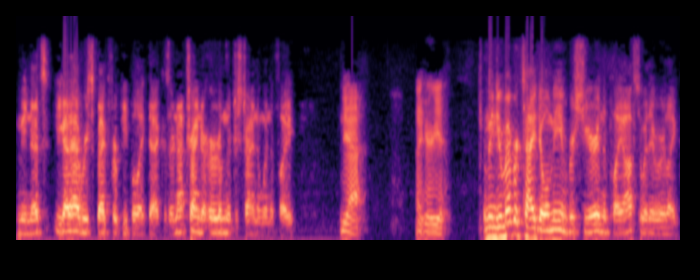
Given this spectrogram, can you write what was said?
I mean, that's you got to have respect for people like that because they're not trying to hurt him; they're just trying to win the fight. Yeah, I hear you. I mean, you remember Ty Domi and Brashear in the playoffs where they were like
